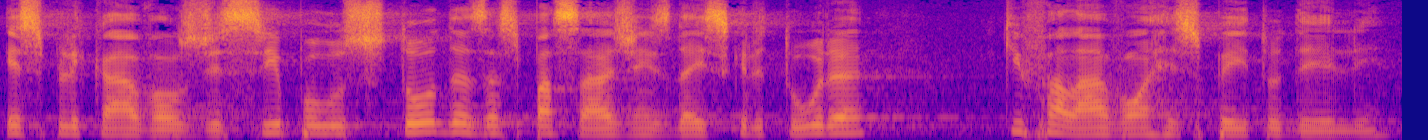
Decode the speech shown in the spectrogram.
explicava aos discípulos todas as passagens da Escritura que falavam a respeito dele.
